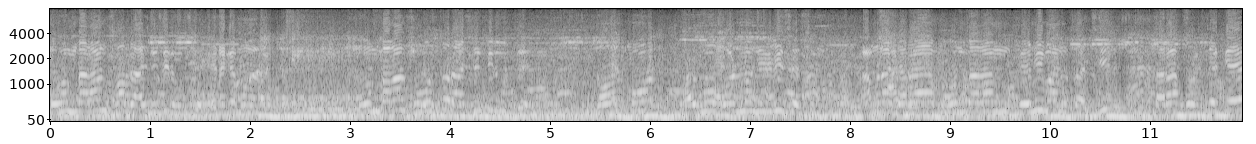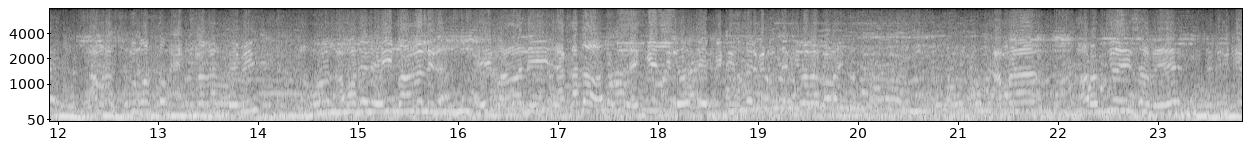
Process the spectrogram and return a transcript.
মোহনবাগান সব রাজনীতির ঊর্ধ্বে এটাকে মনে রাখতে হবে। মোহনবাগান সমস্ত রাজনীতির ঊর্ধ্বে। দল ধর্ম বর্ণ নির্বিশেষে আমরা যারা মোহনবাগান প্রেমী মানুষ আছি, তারা প্রত্যেকে আমরা শুধুমাত্র মোহনবাগান প্রেমী। আমাদের এই বাঙালিরা, এই বাঙালি একাদশ দেখিয়েছিল যে ব্রিটিশদের বিরুদ্ধে কীভাবে লড়াই করতে আমরা ভারতীয় হিসাবে সেদিনকে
